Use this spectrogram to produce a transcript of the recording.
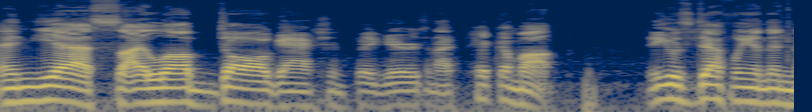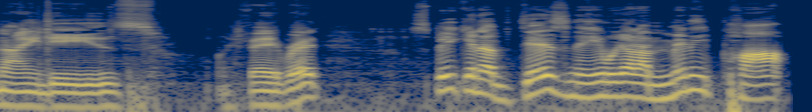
And yes, I love dog action figures, and I pick them up. And he was definitely in the 90s, my favorite. Speaking of Disney, we got a mini pop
